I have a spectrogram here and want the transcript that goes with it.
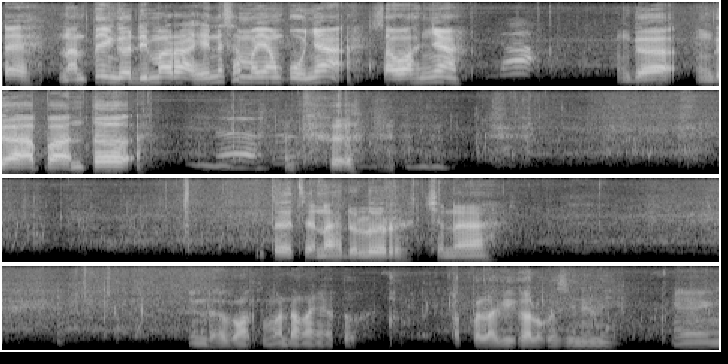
Eh nanti nggak dimarahin sama yang punya sawahnya? Enggak. enggak apa ente? Ente. Ente cenah dulur cenah. Indah banget pemandangannya tuh. Apalagi kalau ke sini nih ngeng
